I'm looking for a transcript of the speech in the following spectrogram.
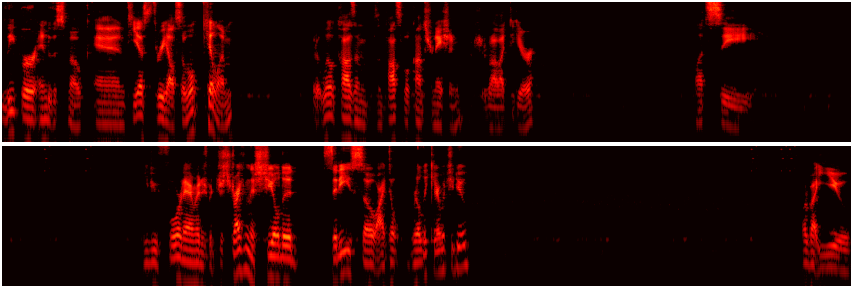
Leaper into the smoke, and he has 3 health, so it won't kill him. But it will cause him some possible consternation, which is what I like to hear. Let's see. You do 4 damage, but you're striking the shielded cities, so I don't really care what you do. What about you?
